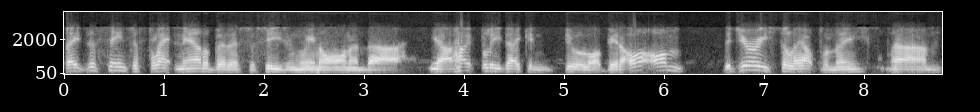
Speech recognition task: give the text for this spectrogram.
they just seem to flatten out a bit as the season went on, and uh, you know, hopefully they can do a lot better. I, I'm the jury's still out for me. Um,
